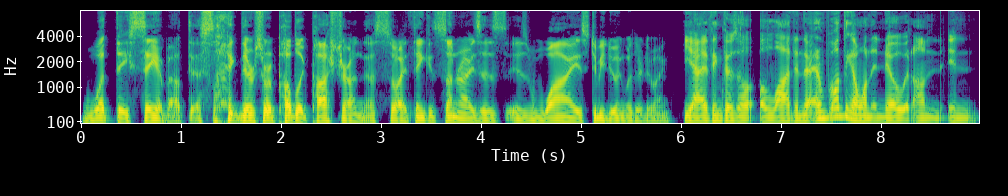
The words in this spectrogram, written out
what they say about this, like their sort of public posture on this. So I think Sunrise is is wise to be doing what they're doing. Yeah, I think there's a, a lot in there. And one thing I want to note on in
